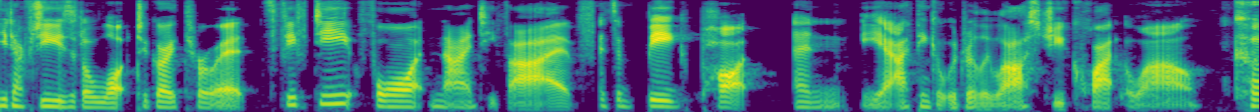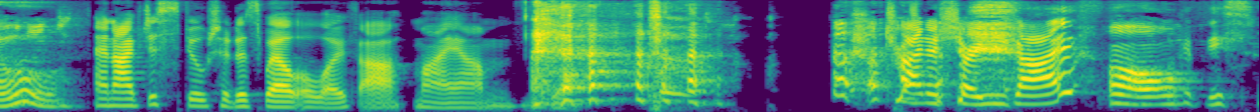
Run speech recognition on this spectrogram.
you'd have to use it a lot to go through it. It's fifty four ninety five. It's a big pot. And yeah, I think it would really last you quite a while. Cool. And I've just spilt it as well all over my um desk. trying to show you guys. Oh, look at this.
